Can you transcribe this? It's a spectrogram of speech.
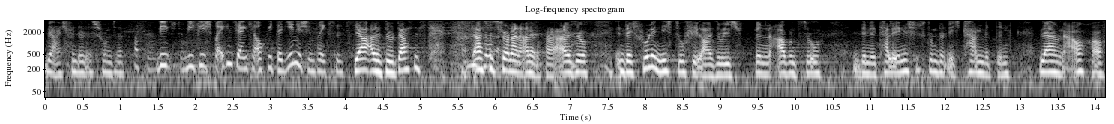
ja, ich finde das schon sehr. Wie, wie viel sprechen Sie eigentlich auch Italienisch in Brixen? Ja, also das ist, das ist schon eine andere Frage. Also in der Schule nicht so viel. Also ich bin ab und zu in den italienischen Stunden. Ich kann mit den Lehrern auch auf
